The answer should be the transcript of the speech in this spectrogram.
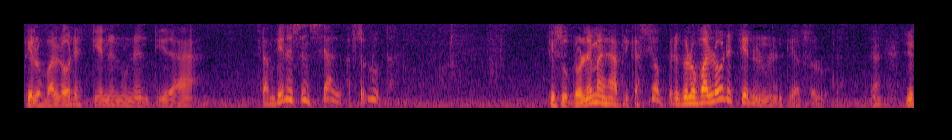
que los valores tienen una entidad también esencial, absoluta. Que su problema es la aplicación, pero que los valores tienen una entidad absoluta. Yo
